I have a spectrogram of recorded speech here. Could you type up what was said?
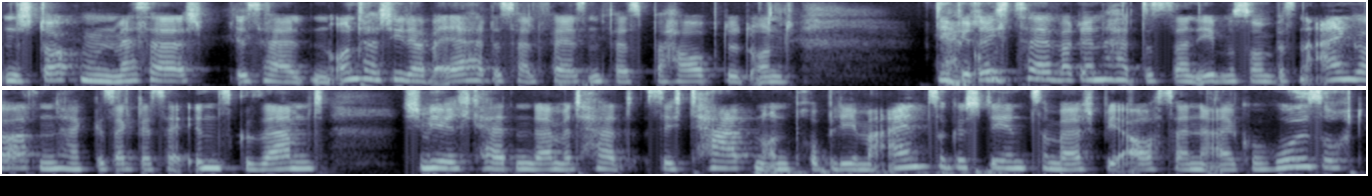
ein Stock, ein Messer ist halt ein Unterschied, aber er hat es halt felsenfest behauptet und die Gerichtshelferin hat es dann eben so ein bisschen eingeordnet, hat gesagt, dass er insgesamt Schwierigkeiten damit hat, sich Taten und Probleme einzugestehen, zum Beispiel auch seine Alkoholsucht.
